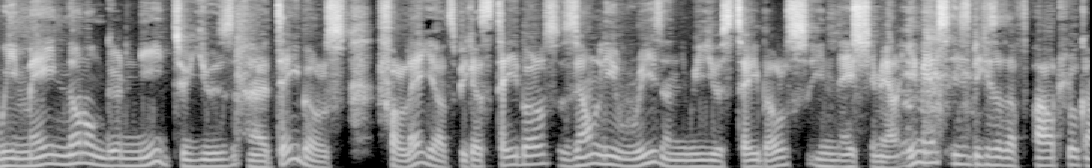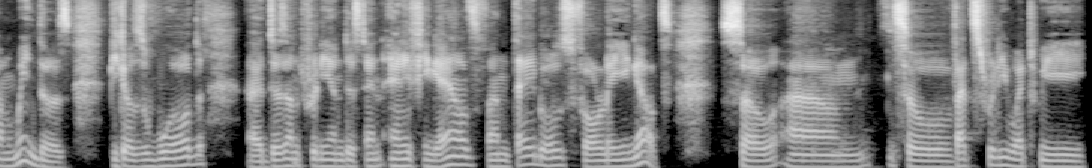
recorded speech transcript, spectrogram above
we may no longer need to use uh, tables for layouts because tables, the only reason we use tables in HTML emails is because of Outlook on Windows, because Word uh, doesn't really understand anything else than tables for laying out. So, um, so that's really what we,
